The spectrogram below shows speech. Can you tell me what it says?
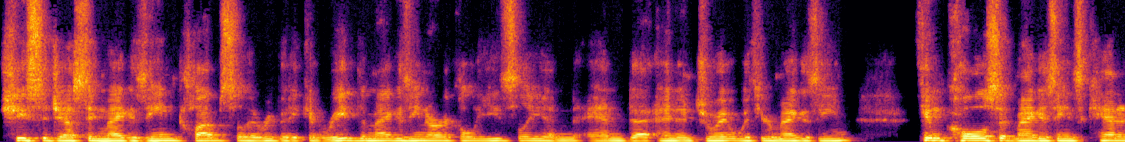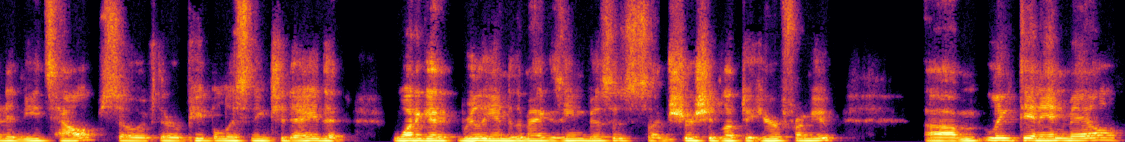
She's suggesting magazine clubs so everybody can read the magazine article easily and and uh, and enjoy it with your magazine. Kim Coles at Magazines Canada needs help. So if there are people listening today that want to get really into the magazine business, I'm sure she'd love to hear from you. Um, LinkedIn InMail.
